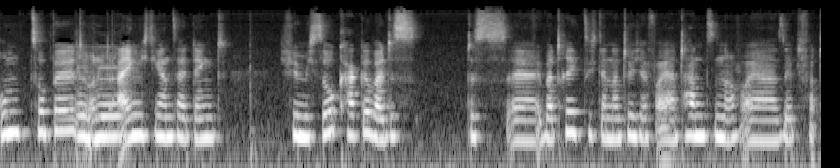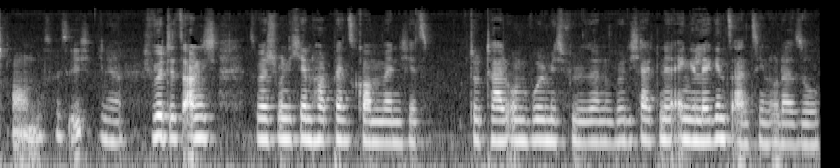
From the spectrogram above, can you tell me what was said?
rumzuppelt Mhm. und eigentlich die ganze Zeit denkt, ich fühle mich so kacke, weil das, das äh, überträgt sich dann natürlich auf euer Tanzen, auf euer Selbstvertrauen, was weiß ich. ja. Ich würde jetzt auch nicht, zum Beispiel nicht in Hotpants kommen, wenn ich jetzt total unwohl mich fühle, sondern würde ich halt eine enge Leggings anziehen oder so,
